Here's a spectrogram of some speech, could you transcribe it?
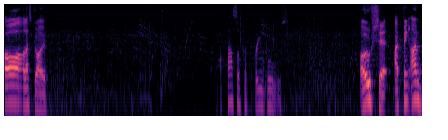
Oh, let's go. I bounced off of three walls. Oh shit, I think I'm-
